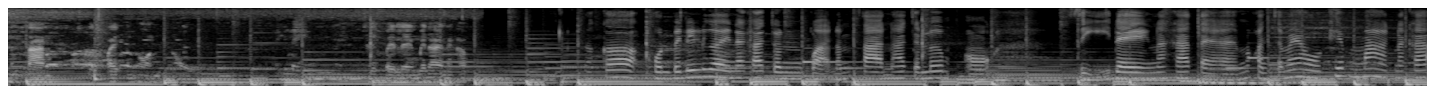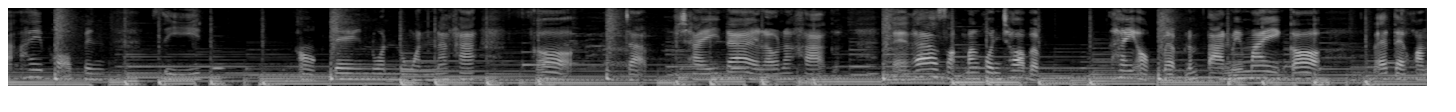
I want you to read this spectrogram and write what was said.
น้ำตาลเปิดไฟอ่อนๆเอาไอแรงใช้ไฟแรงไม่ได้นะครับ แล้วก็คนไปเรื่อยๆนะคะ จนกว่าน้ำตาลน่าจะเริ่มออกสีแดงนะคะ แต่เมื่อก่อนจะไม่เอาเข้มมากนะคะ ให้พอเป็นสีออกแดงนวลๆนะคะ ก็จะใช้ได้แล้วนะคะ แต่ถ้าบางคนชอบแบบให้ออกแบบน้ำตาลไม่ไหมก็ แล้วแต่ความ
